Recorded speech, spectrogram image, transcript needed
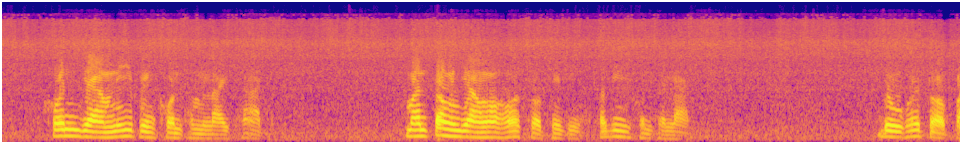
ำคนอย่างนี้เป็นคนทำลายชาติ มันต้องอย่างมโหสถให้ดีเขาที่คนฉลาด ดูเขาต่อไป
